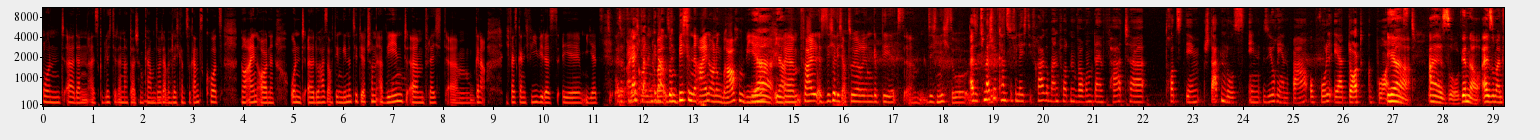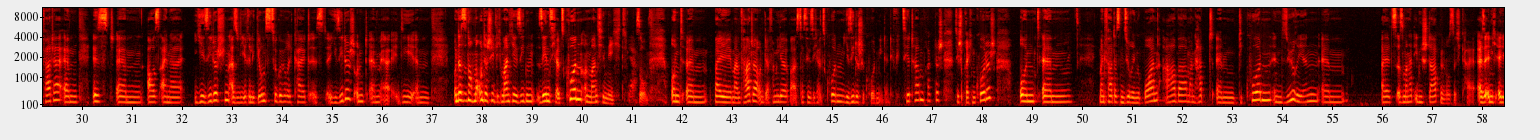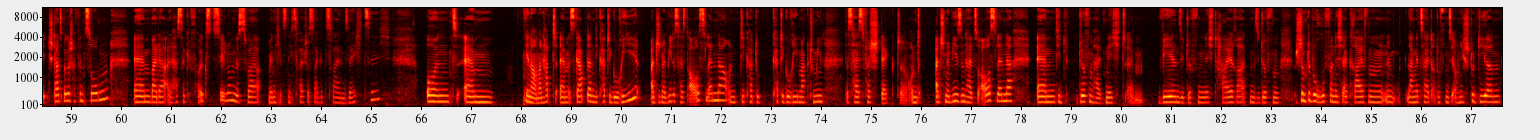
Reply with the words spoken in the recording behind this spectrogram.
und äh, dann als Geflüchteter nach Deutschland kam und so weiter. Aber vielleicht kannst du ganz kurz nur einordnen. Und äh, du hast auch den Genozid jetzt schon erwähnt. Ähm, vielleicht, ähm, genau, ich weiß gar nicht, wie wir das äh, jetzt äh, also vielleicht einordnen, genau. aber so ein bisschen eine Einordnung brauchen wir. Ja, ja. Ähm, weil es sicherlich auch Zuhörerinnen gibt, die jetzt ähm, sich nicht so... Also zum Beispiel kannst du vielleicht die Frage beantworten, warum dein Vater trotzdem staatenlos in Syrien war, obwohl er dort geboren ja. ist. Also, genau. Also mein Vater ähm, ist ähm, aus einer jesidischen, also die Religionszugehörigkeit ist äh, jesidisch und ähm, die ähm, und das ist nochmal unterschiedlich. Manche Jesiden sehen sich als Kurden und manche nicht. Ja. So. Und ähm, bei meinem Vater und der Familie war es, dass sie sich als Kurden, jesidische Kurden identifiziert haben praktisch. Sie sprechen Kurdisch. Und ähm, mein Vater ist in Syrien geboren, aber man hat ähm, die Kurden in Syrien ähm, als, also man hat die Staatenlosigkeit, also nicht äh, die Staatsbürgerschaft entzogen ähm, bei der Al-Hassaki-Volkszählung. Das war, wenn ich jetzt nichts Falsches sage, 62. Und ähm, genau, man hat, ähm, es gab dann die Kategorie Ajnabi, das heißt Ausländer, und die Kate Kategorie Maktumin, das heißt Versteckte. Und Ajnabi sind halt so Ausländer, ähm, die dürfen halt nicht ähm, wählen, sie dürfen nicht heiraten, sie dürfen bestimmte Berufe nicht ergreifen, lange Zeit durften sie auch nicht studieren,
